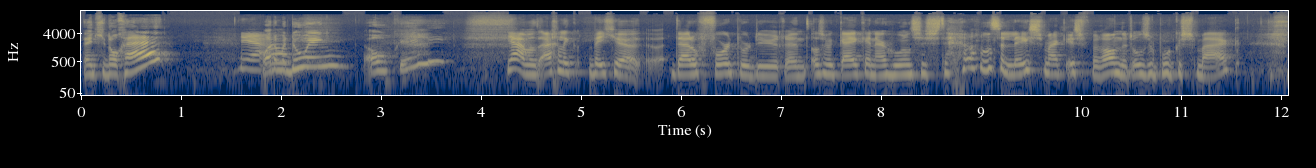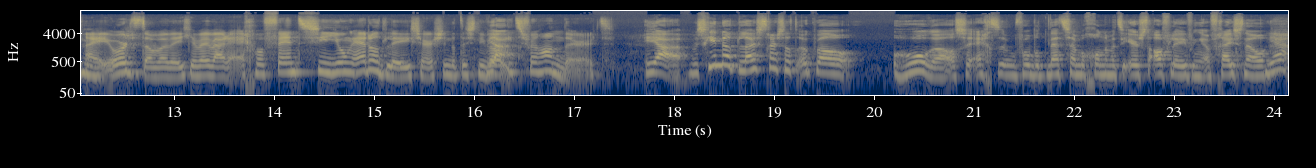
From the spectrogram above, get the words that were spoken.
denk je nog, hè? Ja. What am I doing? Oké. Ja, want eigenlijk een beetje eh, daarop voortbordurend. Als we kijken naar hoe onze, stijl, onze leessmaak is veranderd, onze boekensmaak. Nou, je hoort het al wel, weet je. Wij waren echt wel fantasy young adult lezers. En dat is nu wel Ja. iets veranderd. Ja, misschien dat luisteraars dat ook wel horen. Als ze echt eh, bijvoorbeeld net zijn begonnen met de eerste aflevering... en vrij snel Ja.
